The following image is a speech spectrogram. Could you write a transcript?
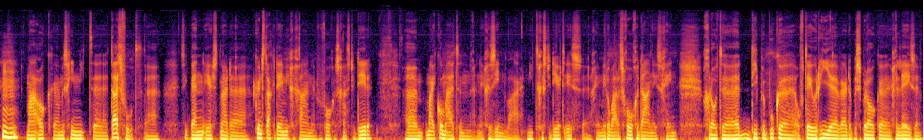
Mm -hmm. Maar ook misschien niet thuis voelt. Dus ik ben eerst naar de kunstacademie gegaan en vervolgens gaan studeren. Um, maar ik kom uit een, een, gezin waar niet gestudeerd is, uh, geen middelbare school gedaan is, geen grote diepe boeken of theorieën werden besproken en gelezen.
